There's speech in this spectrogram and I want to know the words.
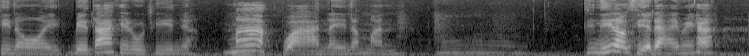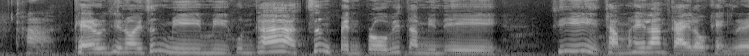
ทีนอยด์เบต้าแคโรทีนเนี่ยมากกว่าในน้ำมันอืมทีนี้เราเสียดายไหมคะค่ะค่ะ แคโรทีนอยด์ซึ่งมีมีคุณค่าซึ่งเป็นโปรวิตามิน A ที่ทำให้ร่างกายเราแข็งแร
